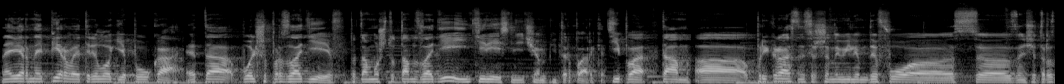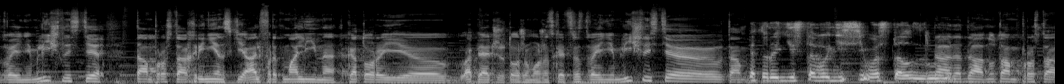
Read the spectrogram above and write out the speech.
наверное, первая трилогия Паука — это больше про злодеев. Потому что там злодеи интереснее, чем Питер Паркер. Типа, там э, прекрасный совершенно Уильям Дефо с, значит, раздвоением личности. Там просто охрененский Альфред Малина, который, э, опять же, тоже, можно сказать, с раздвоением личности. Э, там... Который ни с того ни с сего стал злым. Да-да-да, ну там просто,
